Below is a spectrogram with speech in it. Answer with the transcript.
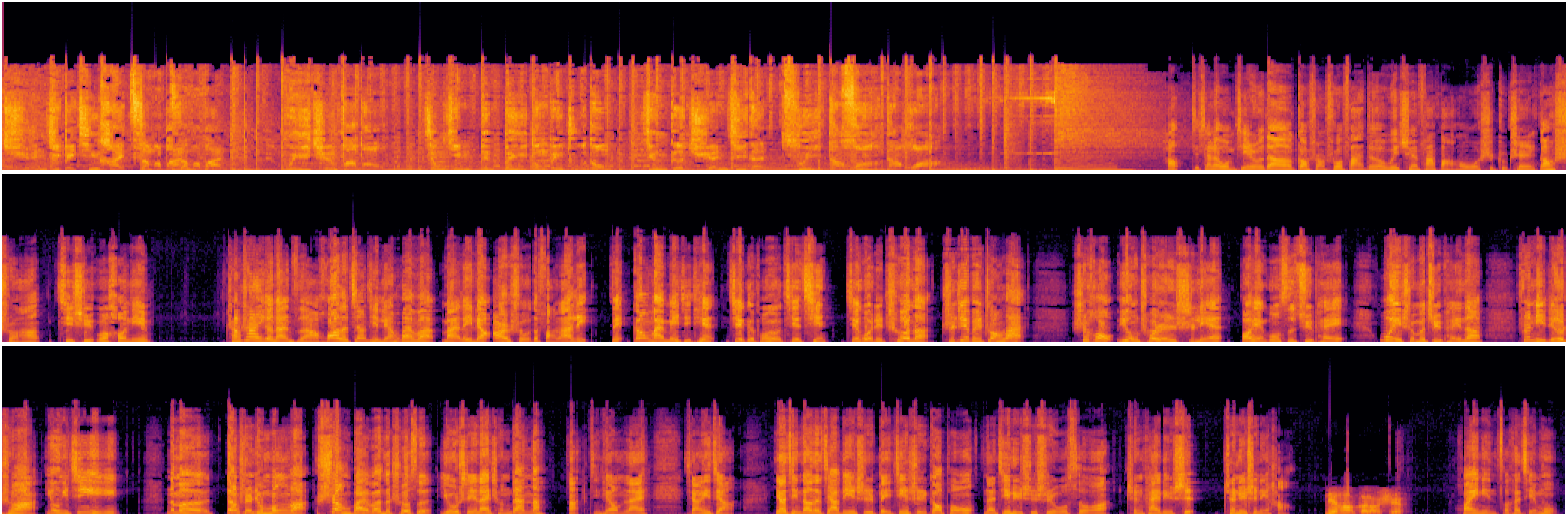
权益被侵害怎么办？怎么办？维权法宝，将您变被动为主动，赢得权益的最大化。最大化。好，接下来我们进入到高爽说法的维权法宝，我是主持人高爽，继续问候您。长沙一个男子啊，花了将近两百万买了一辆二手的法拉利，哎，刚买没几天，借给朋友接亲，结果这车呢直接被撞烂。事后用车人失联，保险公司拒赔。为什么拒赔呢？说你这个车啊用于经营，那么当事人就懵了，上百万的车损由谁来承担呢？啊，今天我们来讲一讲，邀请到的嘉宾是北京市高鹏南京律师事务所陈凯律师，陈律师您好。您好，高老师，欢迎您做客节目。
